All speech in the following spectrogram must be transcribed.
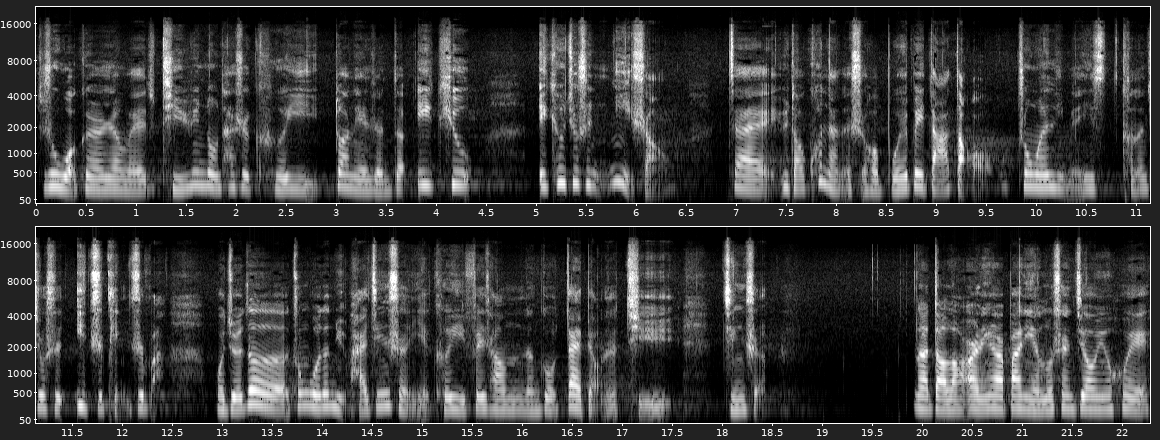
就是我个人认为，体育运动它是可以锻炼人的 A Q，A Q 就是逆商，在遇到困难的时候不会被打倒。中文里面意思可能就是意志品质吧。我觉得中国的女排精神也可以非常能够代表着体育精神。那到了二零二八年洛杉矶奥运会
